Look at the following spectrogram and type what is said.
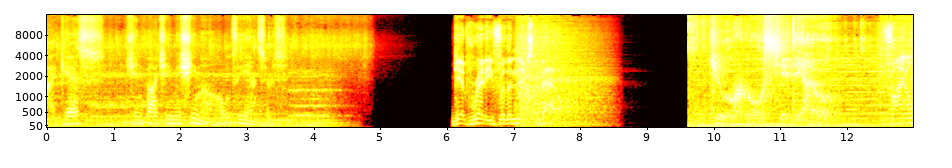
I guess Jinpachi Mishima holds the answers. Get ready for the next battle. Final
